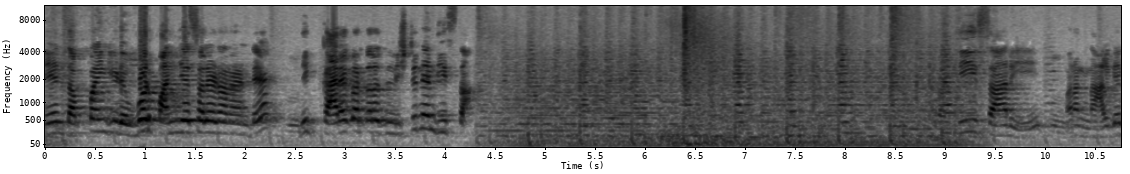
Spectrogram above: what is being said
నేను తప్ప ఇంక ఎవ్వడు పని చేస్తలేడు అని అంటే నీకు కార్యకర్తల లిస్ట్ నేను తీస్తా. ప్రతిసారి మనకు నాలుగే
